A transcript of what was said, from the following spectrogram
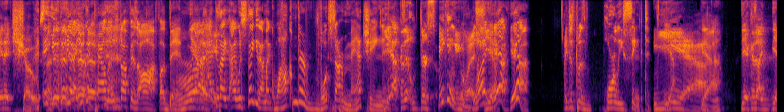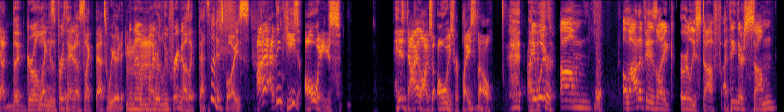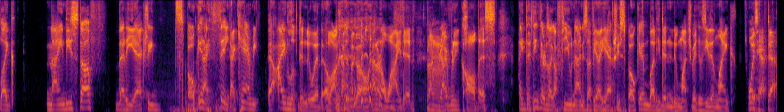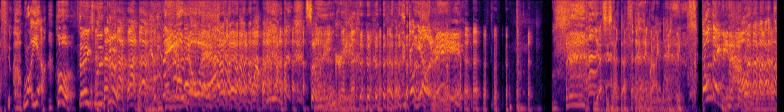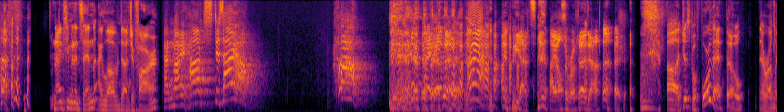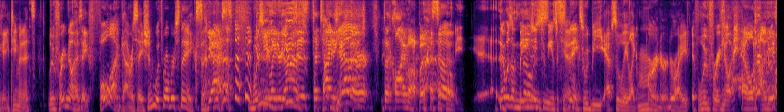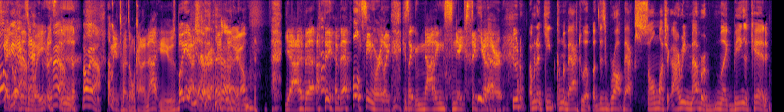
And it shows. It- you, yeah, you can tell that stuff is off a bit. Yeah, because I, I was thinking, I'm like, well, how come their voices aren't matching? Yeah, because they're speaking English. Right. Yeah. Yeah. yeah. It just was poorly synced. Yeah. Yeah. Yeah, because I yeah, the girl like is the first thing I was like, that's weird. And then when I heard Lou Ferrigno, I was like, that's not his voice. I, I think he's always his dialogue's always replaced though. it was um a lot of his like early stuff. I think there's some like 90s stuff that he actually spoke in. I think I can't re- I looked into it a long time ago. I don't know why I did, but I, hmm. I recall this. I, I think there's like a few 90s stuff he, he actually spoke in, but he didn't do much of it because he didn't like. Always half deaf. Well, yeah. Oh, thanks for the tip. they don't know that. So angry. don't yell at me. yes, he's half deaf. Thank you, Brian. Don't thank me now. 19 minutes in, I loved uh, Jafar. And my heart's desire! Ha! yes, I also wrote that down. Uh, just before that, though, around like 18 minutes, Lou Ferrigno has a full on conversation with rubber snakes. yes, which he later Yes. uses to tie together to climb up. So That was amazing to me as a kid. Snakes would be absolutely like murdered, right? If Lou Ferrigno held onto a oh, snake yeah. with his weight. Yeah. Oh, yeah. I mean, it depends on what kind of knot you use, but yeah, sure. Yeah, go. Yeah, I bet that whole scene where like he's like knotting snakes together. Dude, I'm gonna keep coming back to it, but this brought back so much. I remember like being a kid,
